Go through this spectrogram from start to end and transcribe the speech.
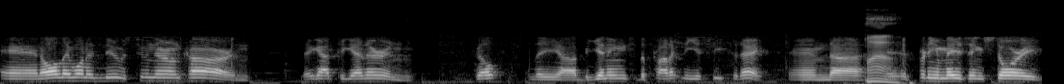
and all they wanted to do was tune their own car, and they got together and built the uh, beginnings of the product that you see today. And uh, Wow. it's a pretty amazing story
